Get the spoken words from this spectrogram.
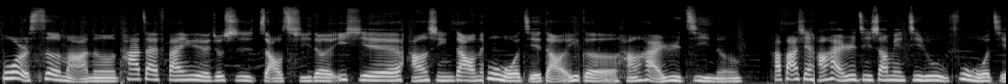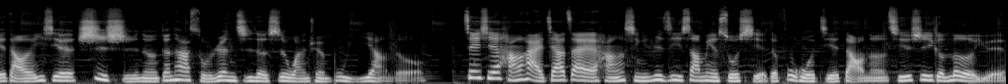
波尔瑟马呢，他在翻阅就是早期的一些航行到那复活节岛一个航海日记呢，他发现航海日记上面记录复活节岛的一些事实呢，跟他所认知的是完全不一样的哦。这些航海家在航行日记上面所写的复活节岛呢，其实是一个乐园，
